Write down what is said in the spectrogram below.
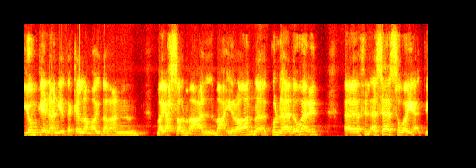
يمكن أن يتكلم أيضا عن ما يحصل مع مع إيران. كل هذا وارد. آه، في الأساس هو يأتي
